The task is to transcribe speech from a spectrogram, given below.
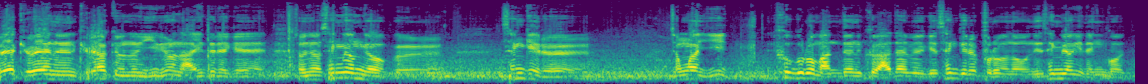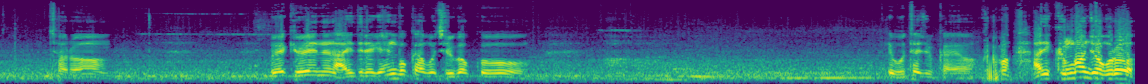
왜 교회는 교회 학교는 이런 아이들에게 전혀 생명력을 생기를 정말 이 흙으로 만든 그 아담에게 생기를 불어넣은 생명이 된 것처럼 왜 교회는 아이들에게 행복하고 즐겁고 못 해줄까요? 그리고 아니 근본적으로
